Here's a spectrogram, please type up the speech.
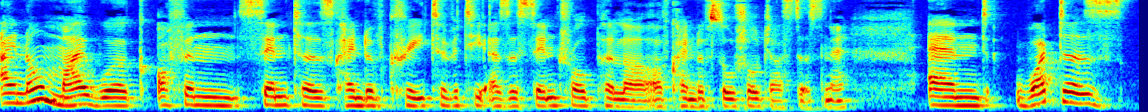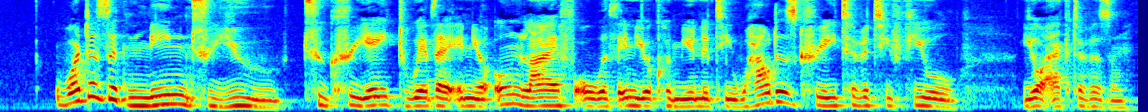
I know my work often centers kind of creativity as a central pillar of kind of social justice, ne? And what does what does it mean to you to create whether in your own life or within your community? How does creativity fuel your activism?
